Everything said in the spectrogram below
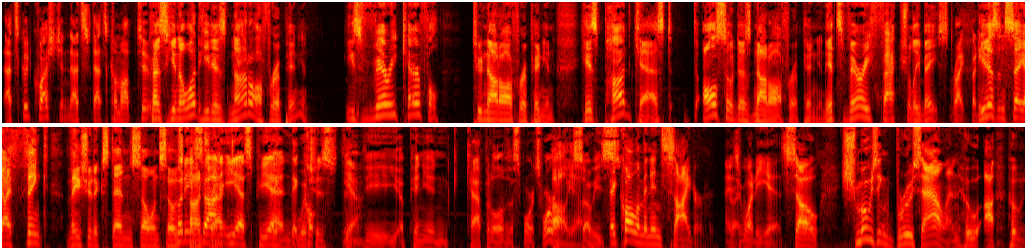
that's a good question. That's that's come up too. Because you know what? He does not offer opinion. He's very careful to not offer opinion. His podcast also does not offer opinion. It's very factually based. Right, but he, he- doesn't say, I think they should extend so and so's contract. But he's contract. on ESPN, They- they which call- is the, yeah. the opinion capital of the sports world. Oh, yeah. So he's They call him an insider, is what he is. So schmoozing Bruce Allen, who uh, who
